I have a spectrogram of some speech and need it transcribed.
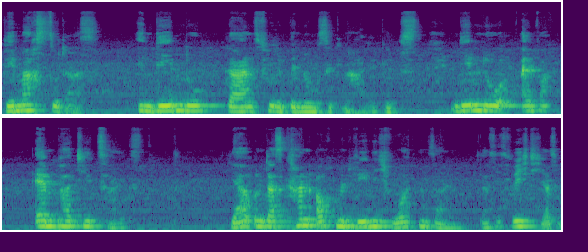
Wie machst du das? indem du ganz viele Bindungssignale gibst, indem du einfach Empathie zeigst. Ja, und das kann auch mit wenig Worten sein. Das ist wichtig. Also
